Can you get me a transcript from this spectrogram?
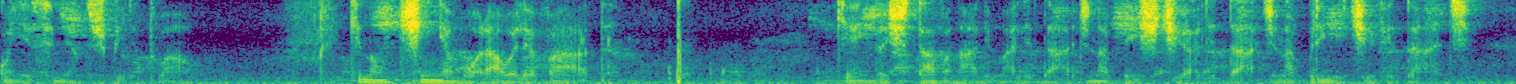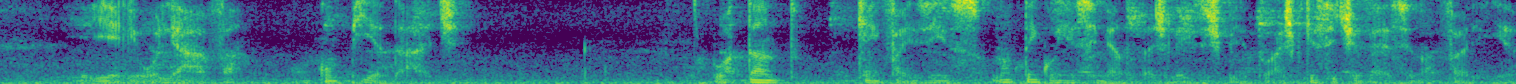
conhecimento espiritual, que não tinha moral elevada, que ainda estava na animalidade, na bestialidade, na primitividade. E ele olhava com piedade. Portanto, quem faz isso não tem conhecimento das leis espirituais, porque se tivesse, não faria.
